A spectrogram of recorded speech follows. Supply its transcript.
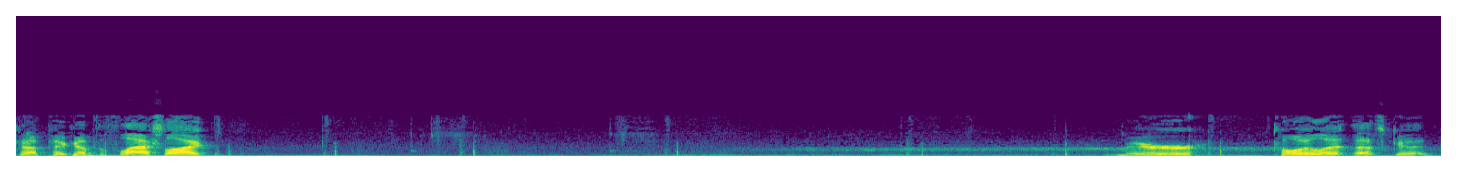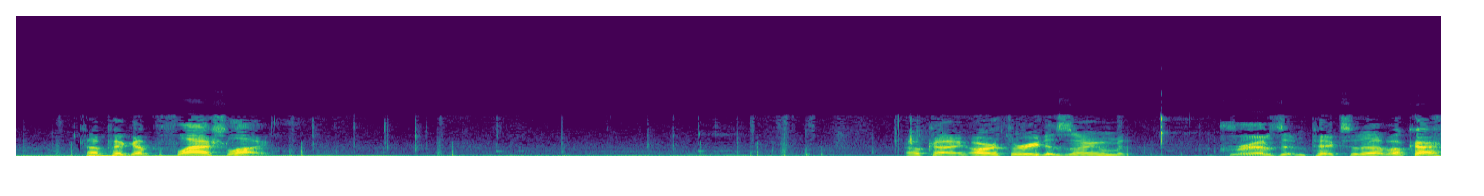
Can I pick up the flashlight? Mirror, toilet, that's good. Can I pick up the flashlight? Okay, R3 to zoom, it grabs it and picks it up. Okay,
